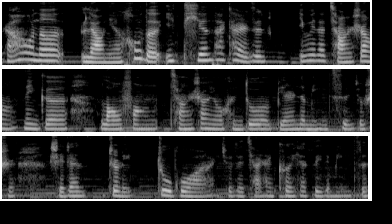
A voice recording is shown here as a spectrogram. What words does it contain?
然后呢，两年后的一天，他开始在，因为他墙上那个牢房墙上有很多别人的名字，就是谁在这里住过啊，就在墙上刻一下自己的名字。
